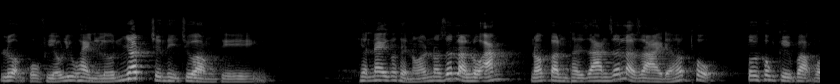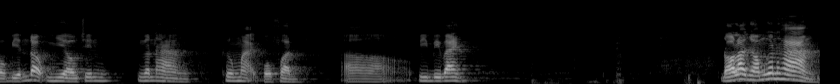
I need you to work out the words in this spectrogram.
lượng cổ phiếu lưu hành lớn nhất trên thị trường thì hiện nay có thể nói nó rất là loãng, nó cần thời gian rất là dài để hấp thụ. Tôi không kỳ vọng vào biến động nhiều trên ngân hàng thương mại cổ phần ờ, uh, VPBank. Đó là nhóm ngân hàng.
